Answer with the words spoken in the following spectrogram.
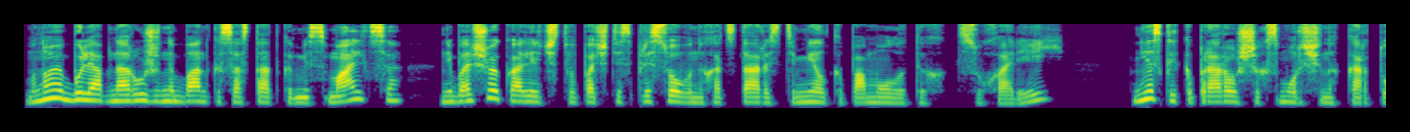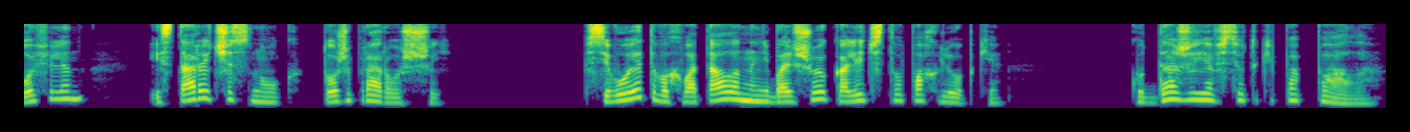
Мною были обнаружены банка с остатками смальца, небольшое количество почти спрессованных от старости мелко помолотых сухарей, несколько проросших сморщенных картофелин и старый чеснок, тоже проросший. Всего этого хватало на небольшое количество похлебки. Куда же я все таки попала?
